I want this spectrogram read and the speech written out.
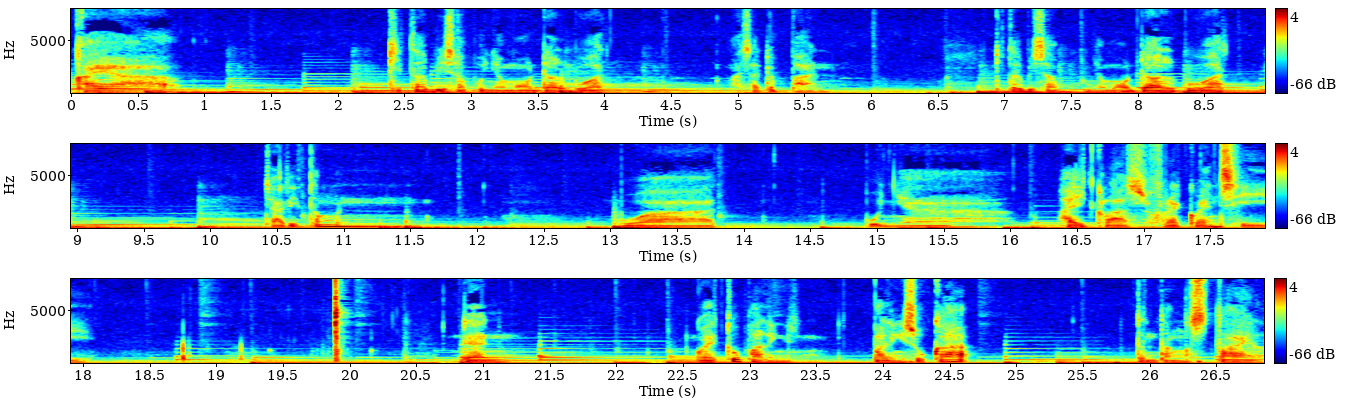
Kayak kita bisa punya modal buat masa depan. Kita bisa punya modal buat cari temen buat punya high class frekuensi. Dan gue itu paling paling suka tentang style.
